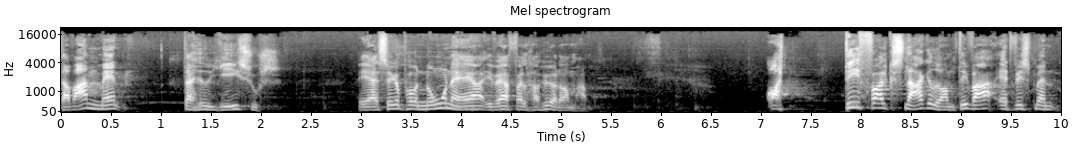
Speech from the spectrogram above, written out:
der var en mand, der hed Jesus. Jeg er sikker på, at nogen af jer i hvert fald har hørt om ham. Og det folk snakkede om, det var, at hvis man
